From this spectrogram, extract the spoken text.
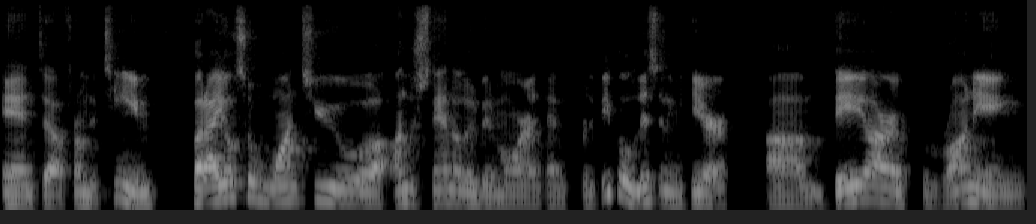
and uh, from the team. But I also want to uh, understand a little bit more, and for the people listening here, um, they are running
